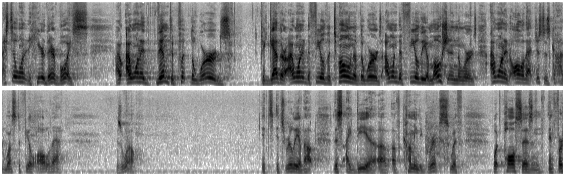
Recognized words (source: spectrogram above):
I still wanted to hear their voice. I, I wanted them to put the words together. I wanted to feel the tone of the words. I wanted to feel the emotion in the words. I wanted all of that, just as God wants to feel all of that as well. It's, it's really about this idea of, of coming to grips with what Paul says in, in 1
